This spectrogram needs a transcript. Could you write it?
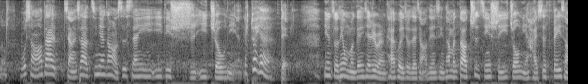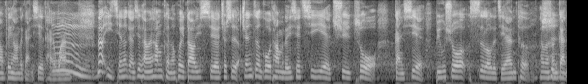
呢？我想要大家讲一下，今天刚好是三一一第十一周年。哎，对耶，对。因为昨天我们跟一些日本人开会，就在讲这件事情。他们到至今十一周年，还是非常非常的感谢台湾。嗯那以前的感谢台湾，他们可能会到一些就是捐赠过他们的一些企业去做。感谢，比如说四楼的捷安特，他们很感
